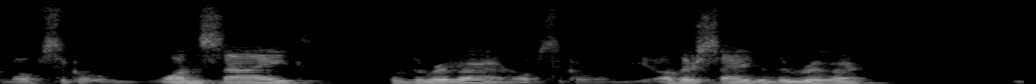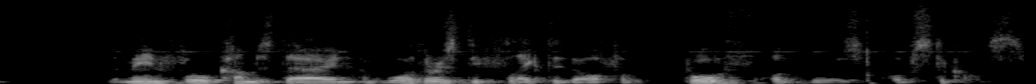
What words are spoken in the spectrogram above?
an obstacle on one side of the river, an obstacle on the other side of the river. The main flow comes down and water is deflected off of both of those obstacles.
